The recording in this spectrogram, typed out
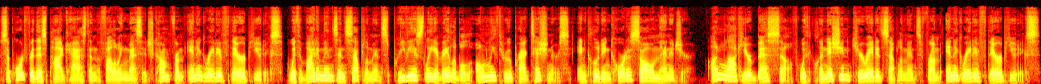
Support for this podcast and the following message come from Integrative Therapeutics, with vitamins and supplements previously available only through practitioners, including Cortisol Manager. Unlock your best self with clinician curated supplements from Integrative Therapeutics,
